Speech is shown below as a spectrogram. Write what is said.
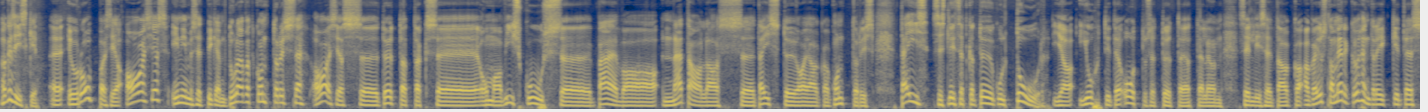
aga siiski, Euroopas ja Aasias inimesed pigem tulevad kontorisse, Aasias äh, töötatakse oma viis-kuus päeva nädalas täistööajaga kontoris täis, sest lihtsalt ka töökultuur ja juhtide ootused töötajatele on sellised, aga, aga just Ameerika Ühendriikides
